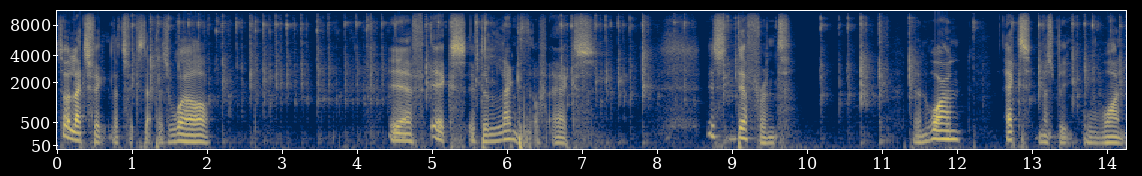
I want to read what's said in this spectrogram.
So let's fix let's fix that as well. If x if the length of x is different than one, x must be one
